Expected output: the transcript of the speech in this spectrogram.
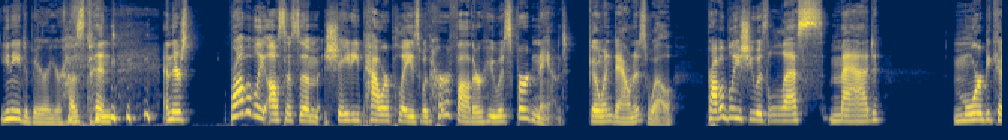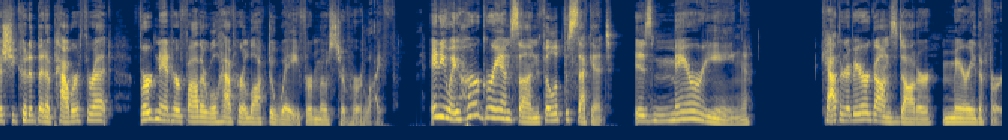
you need to bury your husband. and there's probably also some shady power plays with her father, who is Ferdinand, going down as well. Probably she was less mad, more because she could have been a power threat Ferdinand, her father, will have her locked away for most of her life. Anyway, her grandson, Philip II, is marrying Catherine of Aragon's daughter, Mary I.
